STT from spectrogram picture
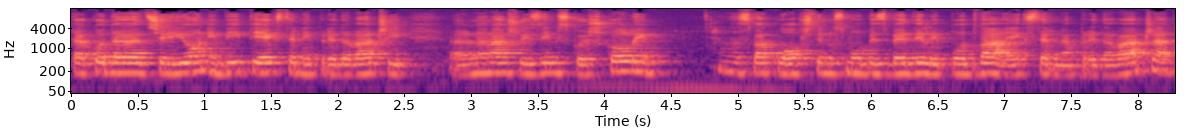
tako da će i oni biti eksterni predavači na našoj zimskoj školi, Za svaku opštinu smo obezbedili po dva eksterna predavača. E,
